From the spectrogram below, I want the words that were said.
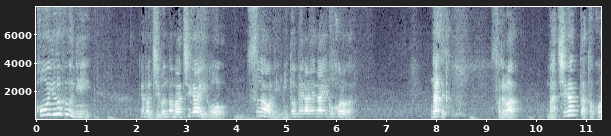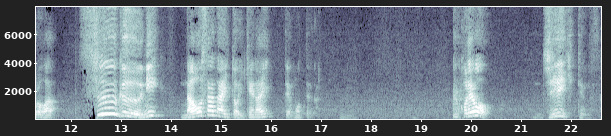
こういうふうにやっぱ自分の間違いを素直に認められない心がある。なぜか。それは間違ったところはすぐに直さないといけないって思ってるこれを自力っていうんです、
